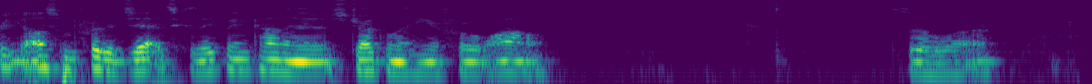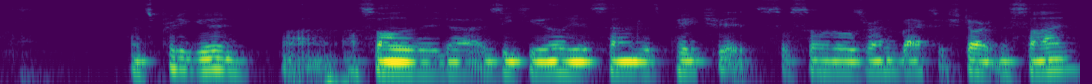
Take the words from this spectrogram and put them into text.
pretty awesome for the Jets because they've been kind of struggling here for a while. So uh, that's pretty good. Uh, I saw that uh, Ezekiel Elliott signed with the Patriots, so some of those running backs are starting to sign.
